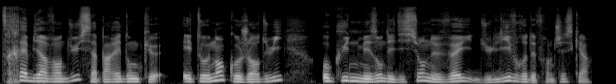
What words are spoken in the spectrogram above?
très bien vendu. Ça paraît donc étonnant qu'aujourd'hui, aucune maison d'édition ne veuille du livre de Francesca.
